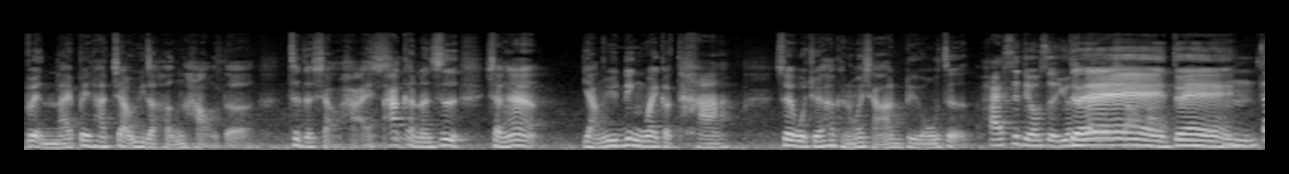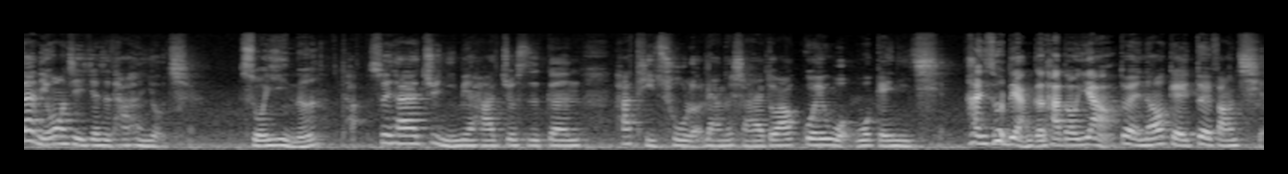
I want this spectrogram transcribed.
本来被他教育的很好的这个小孩，他可能是想要。养育另外一个他，所以我觉得他可能会想要留着，还是留着原本的小孩。对，嗯，但你忘记一件事，他很有钱，所以呢，他所以他在剧里面，他就是跟他提出了两个小孩都要归我，我给你钱。他说两个他都要，对，然后给对方钱，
